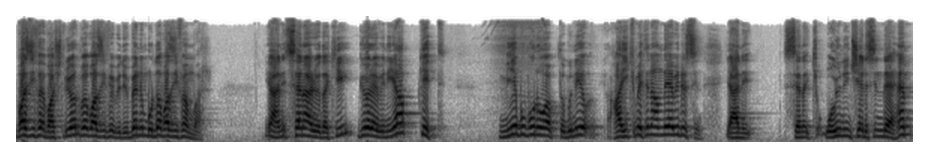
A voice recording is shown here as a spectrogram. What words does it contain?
Vazife başlıyor ve vazife bitiyor. Benim burada vazifem var. Yani senaryodaki görevini yap git. Niye bu bunu yaptı? Bu niye? Ha hikmetini anlayabilirsin. Yani sen oyun içerisinde hem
